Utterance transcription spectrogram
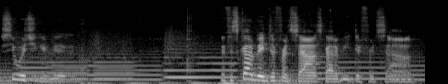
See what you can do. If it's got to be a different sound, it's got to be a different sound.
